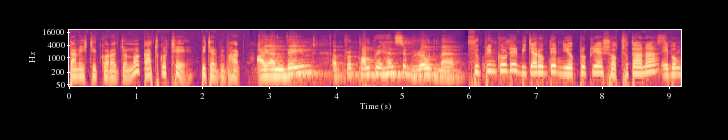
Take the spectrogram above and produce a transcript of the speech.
তা নিশ্চিত করার জন্য কাজ করছে বিচার বিভাগ। I unveiled a pro- comprehensive supreme কোর্টের বিচারকদের নিয়োগ প্রক্রিয়ায় স্বচ্ছতা আনা এবং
